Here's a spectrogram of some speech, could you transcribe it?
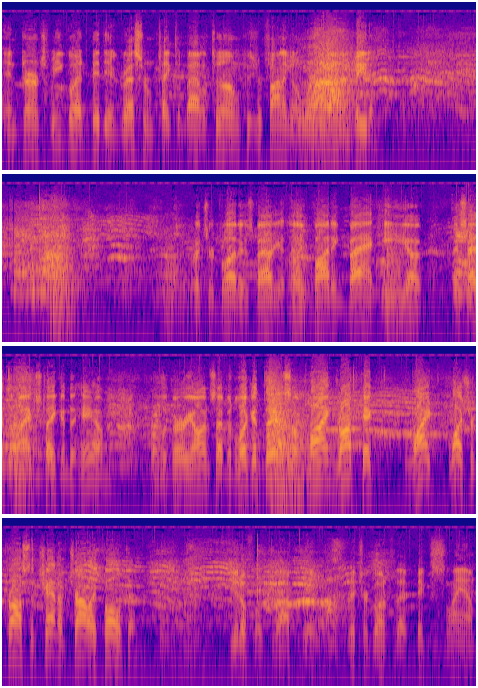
endurance. Well, you go ahead and be the aggressor and take the battle to him because you're finally going to wear him down and beat him. Richard Blood is valiantly fighting back. He uh, has had the match taken to him from the very onset. But look at this, a flying drop kick right flush across the chin of Charlie Fulton. Beautiful drop kick. Richard going for that big slam.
